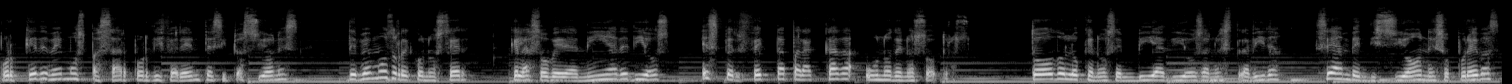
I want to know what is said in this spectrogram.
por qué debemos pasar por diferentes situaciones, debemos reconocer que la soberanía de Dios es perfecta para cada uno de nosotros. Todo lo que nos envía Dios a nuestra vida, sean bendiciones o pruebas,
